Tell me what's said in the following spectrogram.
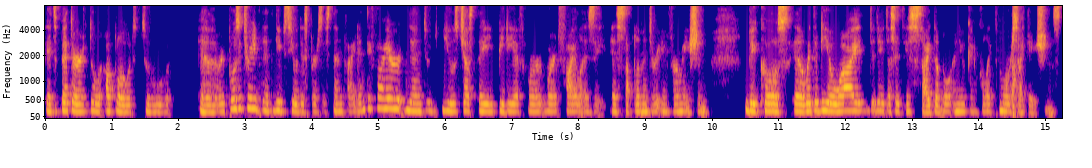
it's better to upload to a repository that gives you this persistent identifier than to use just a PDF or Word file as, a, as supplementary information. Because uh, with the DOI, the dataset is citable and you can collect more citations.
